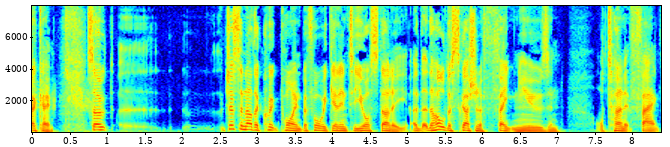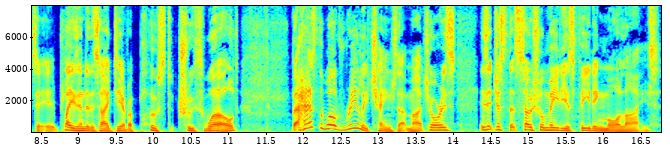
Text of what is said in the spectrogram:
Okay, so just another quick point before we get into your study. Uh, the, whole discussion of fake news and alternate facts, it, plays into this idea of a post-truth world. But has the world really changed that much, or is, is it just that social media is feeding more lies?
